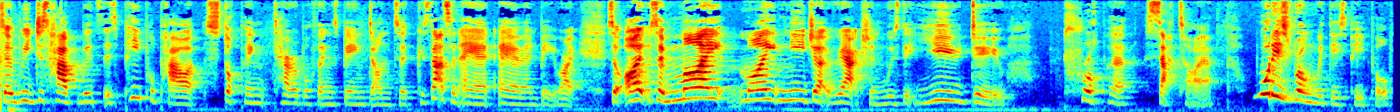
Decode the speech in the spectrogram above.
So we just have with this people power stopping terrible things being done to because that's an AONB, right? So I so my my knee jerk reaction was that you do proper satire. What is wrong with these people?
